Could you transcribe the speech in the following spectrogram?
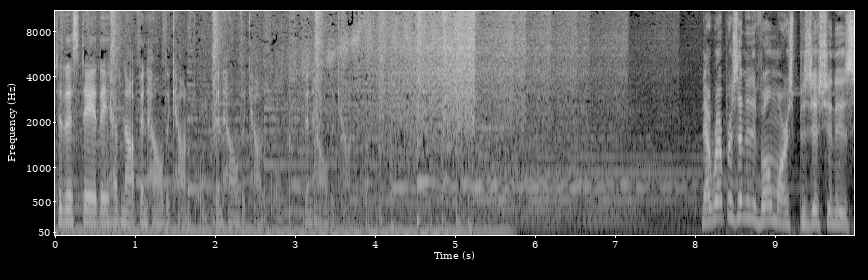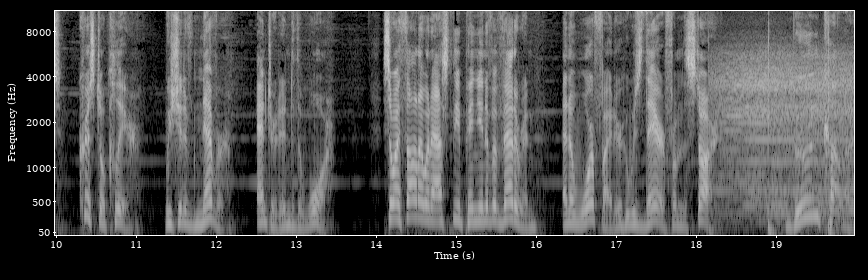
To this day, they have not been held accountable. Been held accountable. Been held accountable. Now, Representative Omar's position is crystal clear. We should have never entered into the war. So I thought I would ask the opinion of a veteran and a warfighter who was there from the start. Boone Cutler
